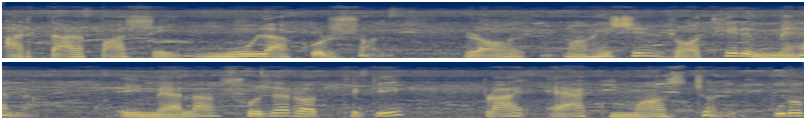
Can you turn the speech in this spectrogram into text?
আর তার পাশেই মূল আকর্ষণ র- মাহেশের রথের মেলা। এই মেলা সোজা রথ থেকে প্রায় এক মাস চলে, পুরো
